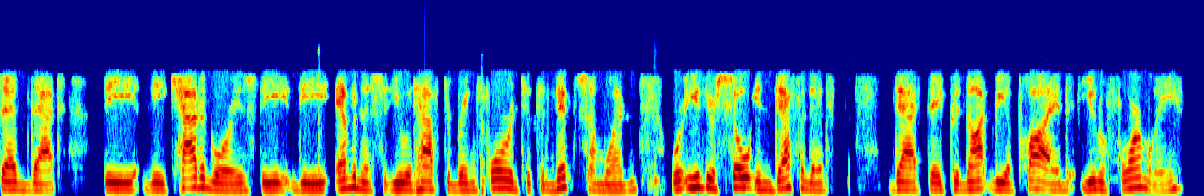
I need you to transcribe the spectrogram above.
said that the the categories, the the evidence that you would have to bring forward to convict someone were either so indefinite that they could not be applied uniformly,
